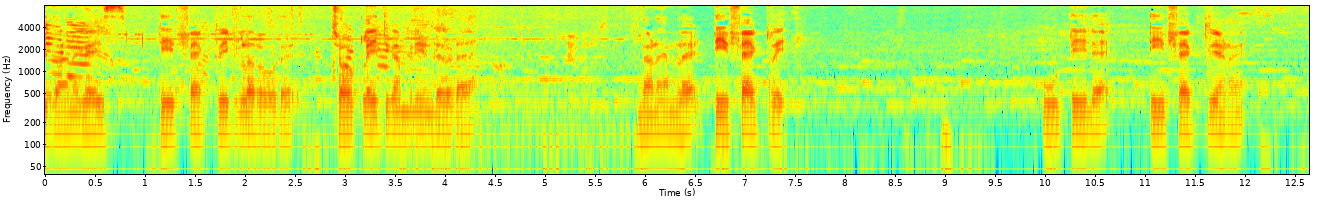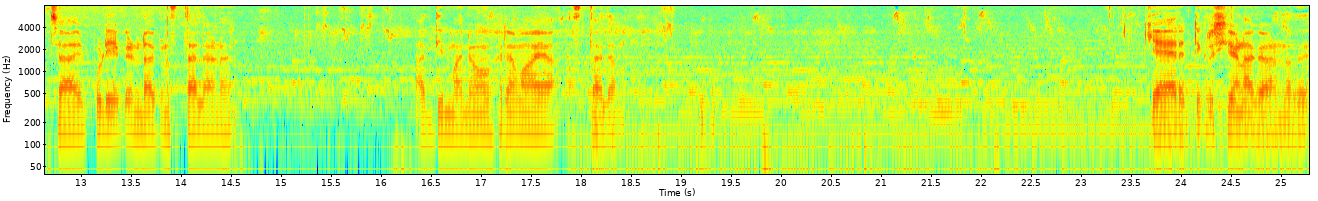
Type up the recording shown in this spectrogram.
ഇതാണ് ഗൈസ് ടീ ഫാക്ടറിക്കുള്ള റോഡ്. ചോക്ലേറ്റ് കമ്പനി ഉണ്ട് ഇവിടെ. ഇതാണ് നമ്മളെ ടീ ഫാക്ടറി. ഊട്ടിയിലെ ടീ ഫാക്ടറിയാണ്. ചായപ്പൊടിയൊക്കെ ഉണ്ടാക്കുന്ന സ്ഥലമാണ്. അതിമനോഹരമായ സ്ഥലം. ക്യാരറ്റ് കൃഷിയാണ് കാണുന്നത്.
